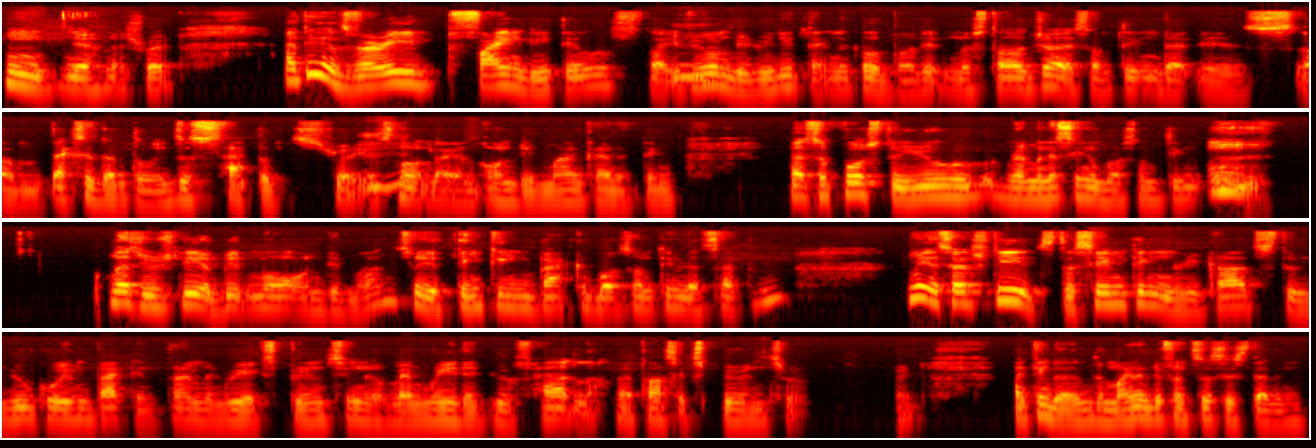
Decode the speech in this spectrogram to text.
Mm, yeah, that's right. I think it's very fine details. Like if you hmm. want to be really technical about it, nostalgia is something that is um, accidental. It just happens, right? Mm-hmm. It's not like an on-demand kind of thing, as opposed to you reminiscing about something that's usually a bit more on demand. So you're thinking back about something that's happened. I mean, essentially, it's the same thing in regards to you going back in time and re-experiencing a memory that you've had, like, a past experience, right? I think the, the minor differences is that in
